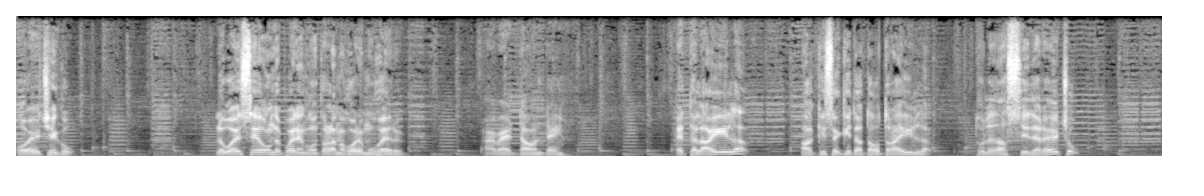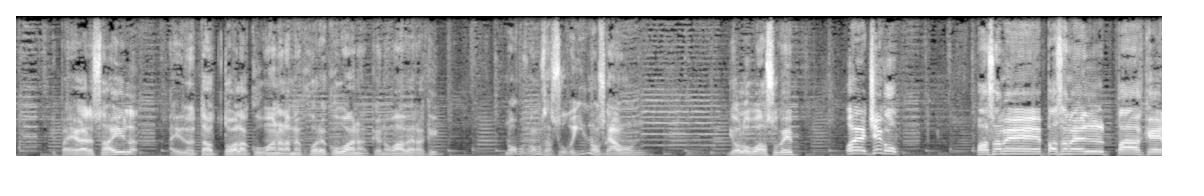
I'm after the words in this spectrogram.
Oye, chico, le voy a decir dónde pueden encontrar las mejores mujeres. A ver, ¿dónde? Esta es la isla. Aquí se quita esta otra isla. Tú le das así derecho. Y para llegar a esa isla, ahí donde está toda la cubana, la mejor cubana que no va a haber aquí. No, pues vamos a subirnos, cabrón. Yo lo voy a subir. Oye, chico, pásame, pásame el para que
